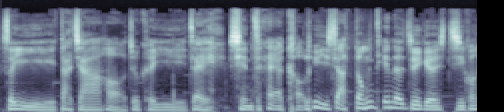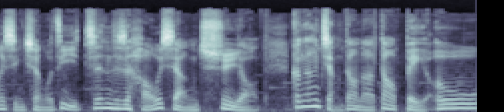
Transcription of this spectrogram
所以大家哈就可以在 现在啊考虑一下冬天的这个极光行程。我自己真的是好想去哦。刚刚讲到了到北欧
